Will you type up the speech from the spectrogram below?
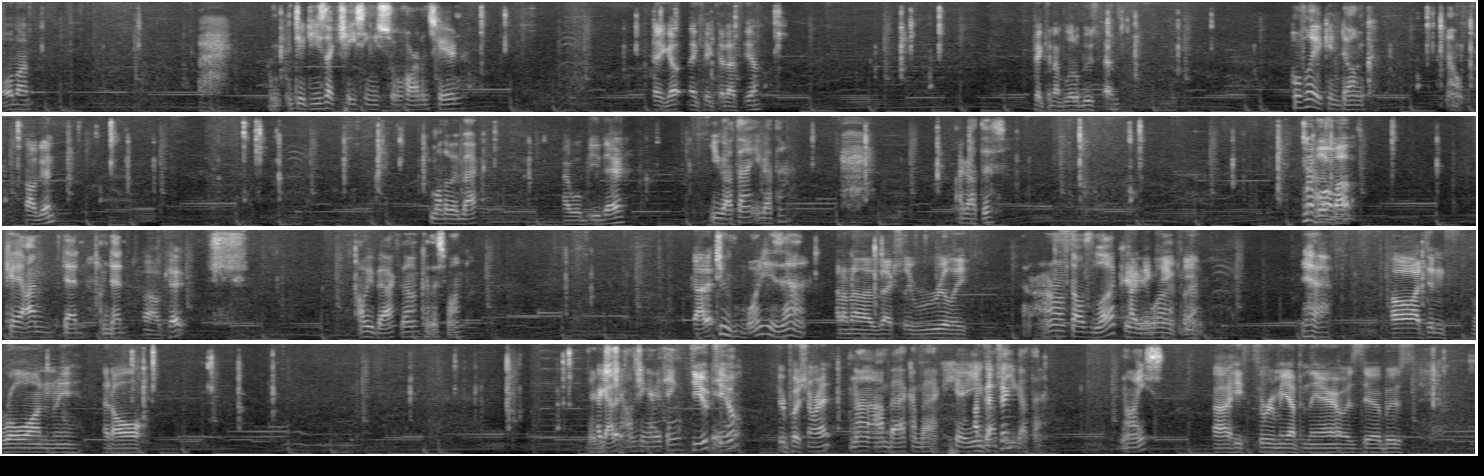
Hold on. Dude, he's like chasing me so hard. I'm scared. There you go. I kicked it out to you. Picking up a little boost pad. Hopefully I can dunk. No. It's all good. I'm all the way back. I will be there. You got that? You got that? I got this. I'm gonna blow him up. Okay, I'm dead. I'm dead. Okay. I'll be back though, cause I spawned. Got it. Dude, what is that? I don't know. That was actually really. I don't know if that was luck or Kinda what. kinky. But... Yeah. Oh, it didn't roll on me. at all. They're I just got it. challenging everything. To you, Yeah. you. You're pushing right. No, no, I'm back. I'm back. Here, you I'm got that. You got that. Nice. Uh, he threw me up in the air. It was zero boost.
